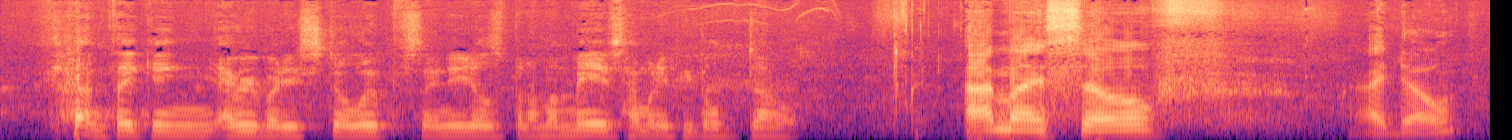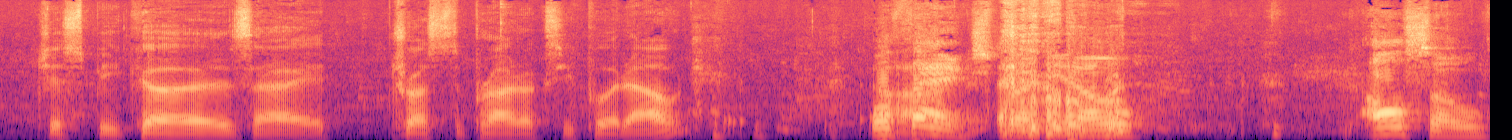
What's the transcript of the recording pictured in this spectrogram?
I'm thinking everybody still loops their needles, but I'm amazed how many people don't. I myself, I don't, just because I trust the products you put out. Well, thanks, but you uh, know, also,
